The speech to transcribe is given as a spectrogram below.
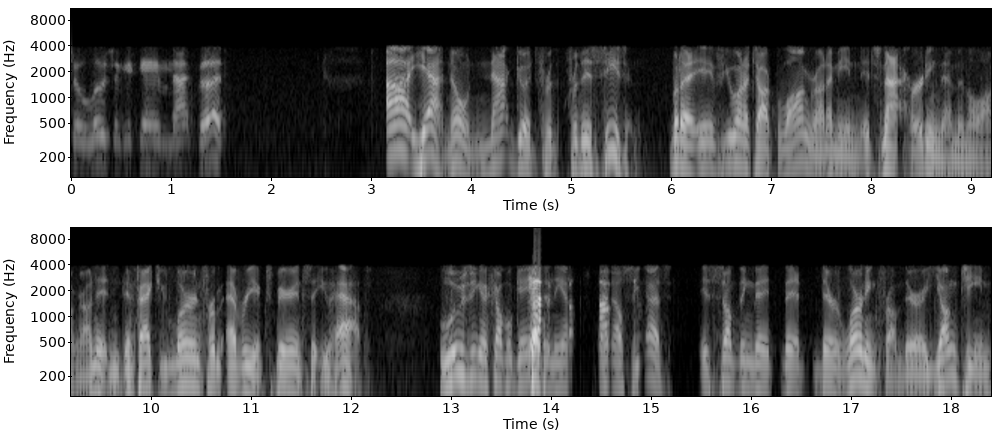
who losing a game not good. Uh yeah, no, not good for for this season. But uh, if you want to talk long run, I mean, it's not hurting them in the long run. It, in fact, you learn from every experience that you have. Losing a couple games Yeah. in the NLCS is something that that they're learning from. They're a young team,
